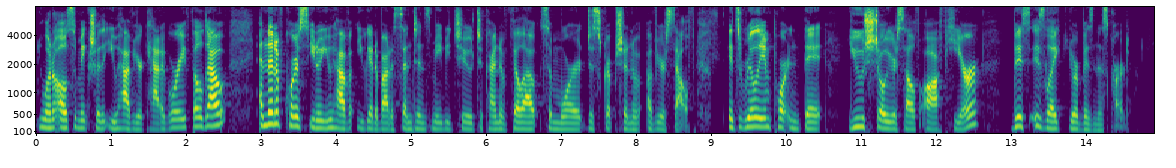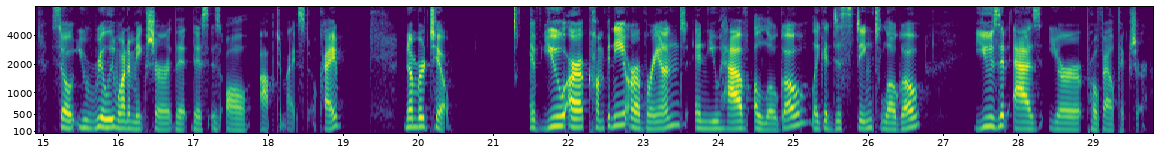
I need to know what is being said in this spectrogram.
You want to also make sure that you have your category filled out. And then of course, you know, you have you get about a sentence, maybe two, to kind of fill out some more description of, of yourself. It's really important that you show yourself off here, this is like your business card. So you really want to make sure that this is all optimized, okay? Number two, if you are a company or a brand and you have a logo, like a distinct logo, use it as your profile picture.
